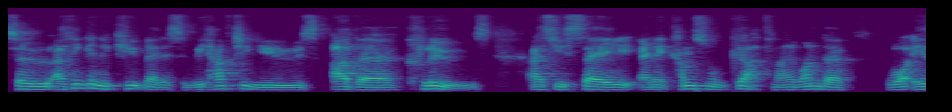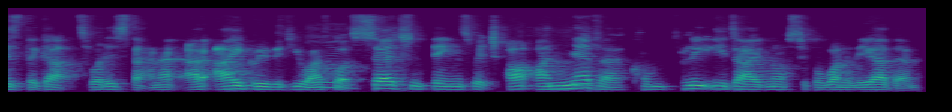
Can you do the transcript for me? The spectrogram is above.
so I think in acute medicine, we have to use other clues, as you say, and it comes from gut. And I wonder, what is the gut? What is that? And I, I agree with you. Mm. I've got certain things which are, are never completely diagnostic of one or the other.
